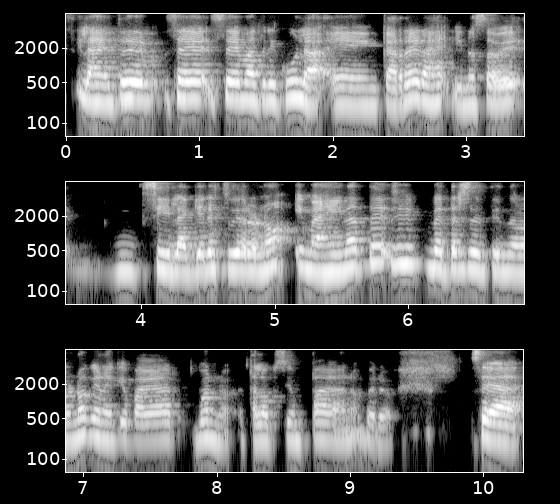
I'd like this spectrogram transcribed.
si la gente se, se, matricula en carreras y no sabe si la quiere estudiar o no, imagínate meterse en Tinder o no, que no hay que pagar, bueno, está la opción paga, ¿no? Pero, o sea,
